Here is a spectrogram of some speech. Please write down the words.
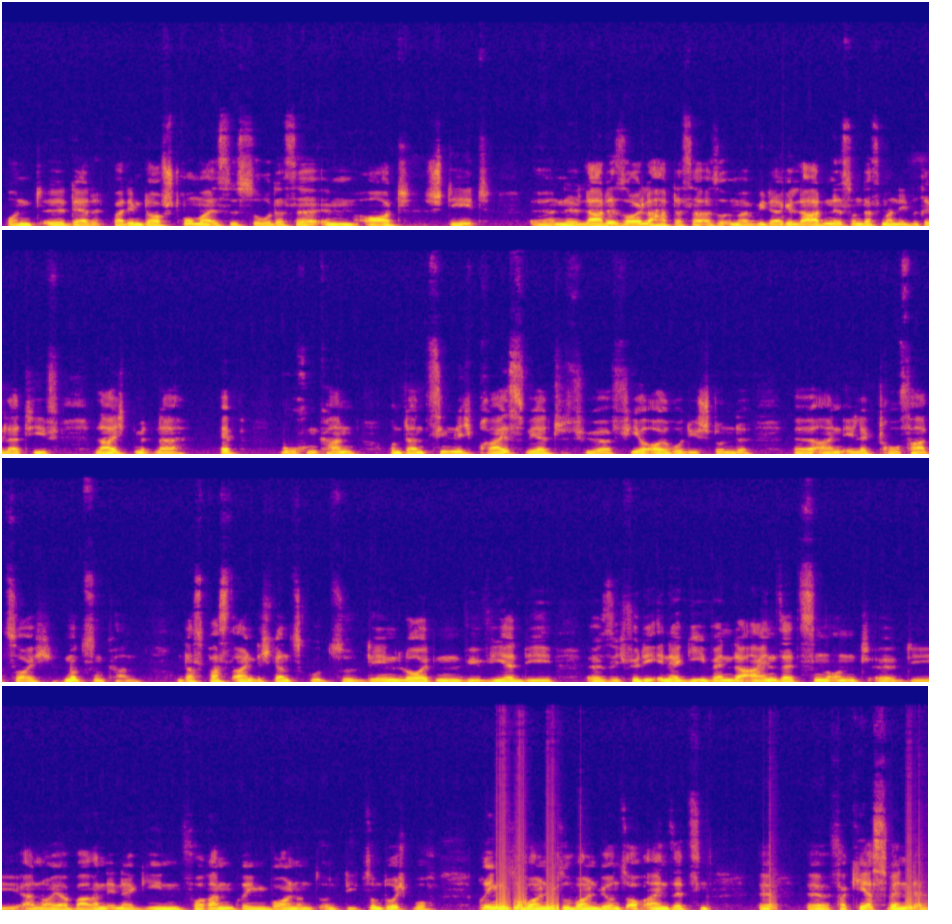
Und äh, der, bei dem Dorfstromer ist es so, dass er im Ort steht, äh, eine Ladesäule hat, dass er also immer wieder geladen ist und dass man ihn relativ leicht mit einer App buchen kann und dann ziemlich preiswert für vier Euro die Stunde äh, ein Elektrofahrzeug nutzen kann. Und das passt eigentlich ganz gut zu den Leuten wie wir, die sich für die Energiewende einsetzen und äh, die erneuerbaren Energien voranbringen wollen und, und die zum Durchbruch bringen. So wollen, so wollen wir uns auch einsetzen. Äh, äh, Verkehrswende.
